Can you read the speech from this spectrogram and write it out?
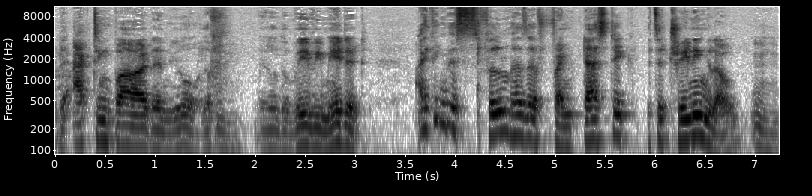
the acting part and you know the f- you know the way we made it, I think this film has a fantastic. It's a training ground. Mm-hmm.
